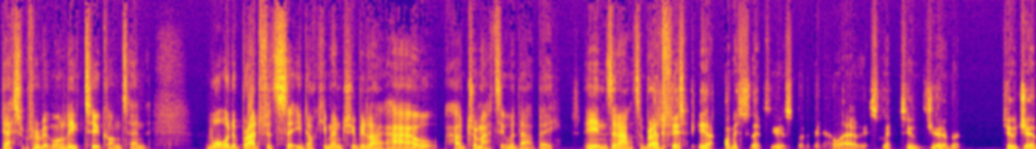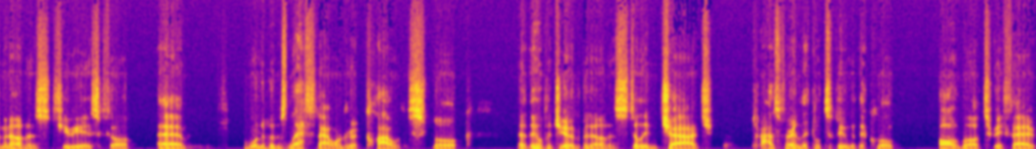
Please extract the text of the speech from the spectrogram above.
desperate for a bit more League Two content. What would a Bradford City documentary be like? How how dramatic would that be? The ins and outs of Bradford. yeah, honestly, a few years ago would have been hilarious. We had two German two German owners a few years ago. Um, one of them's left now under a cloud of smoke. Uh, the other German owner's still in charge. Has very little to do with the club although to be fair,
